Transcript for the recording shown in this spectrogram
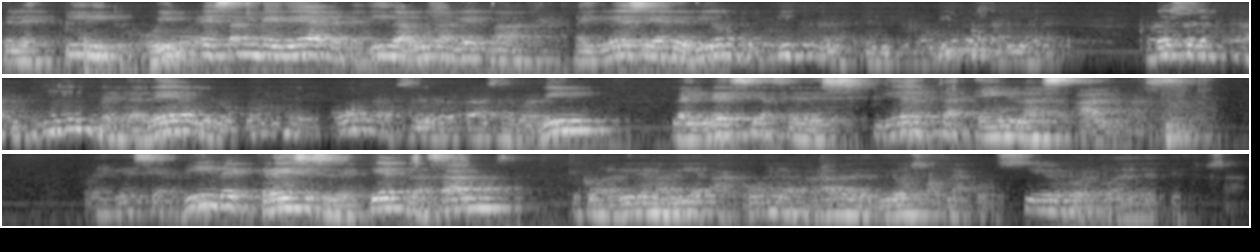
del Espíritu. Oímos esa misma idea repetida una vez más. La iglesia es de Dios, del Cristo, del Espíritu. Lo vimos ayer. Por eso es también verdadera y elocuente otra celebración de Guardini. La iglesia se despierta en las almas. La iglesia vive, crece, se despierta en las almas que como la Virgen María acoge la palabra de Dios la concibe por el poder del Espíritu Santo.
